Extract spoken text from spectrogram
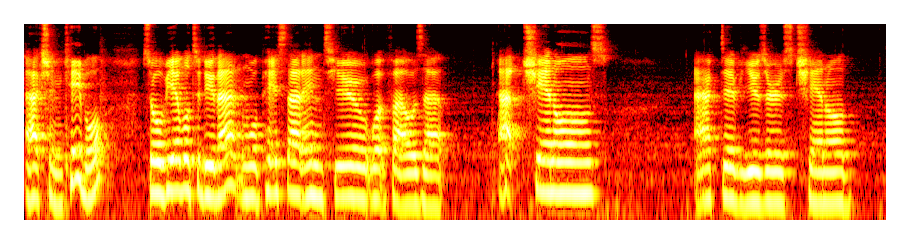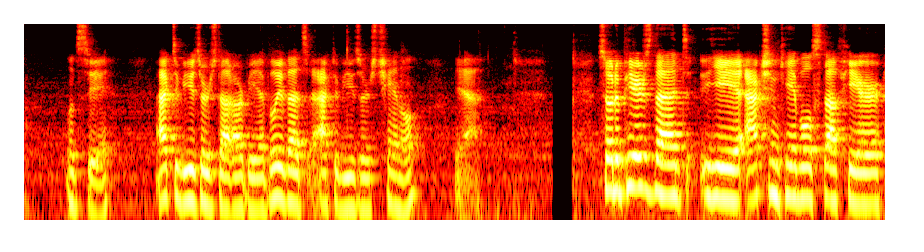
Action Cable. So we'll be able to do that and we'll paste that into, what file was that? App channels, active users channel, let's see, ActiveUsers.rb. I believe that's active users channel. Yeah. So it appears that the action cable stuff here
